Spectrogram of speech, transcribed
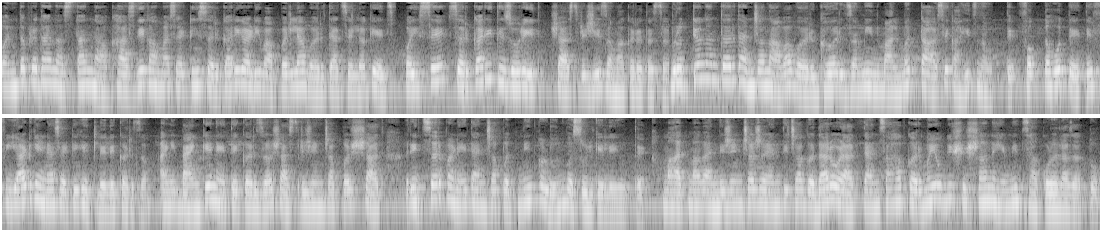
पंतप्रधान असताना खासगी कामासाठी सरकारी गाडी वापरल्यावर त्याचे लगेच पैसे सरकारी तिजोरीत शास्त्रीजी जमा करत असत. मृत्यूनंतर त्यांच्या नावावर घर जमीन मालमत्ता असे काहीच नव्हते. फक्त होते ते फियाट घेण्यासाठी घेतलेले कर्ज. आणि बँकेने ते कर्ज शास्त्रीजींच्या पश्चात रितसरपणे त्यांच्या पत्नीकडून वसूल केले होते. महात्मा गांधीजींच्या जयंतीच्या गदारोळात त्यांचा हा कर्मयोगी शिष्य नेहमीच झाकोळला जातो.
